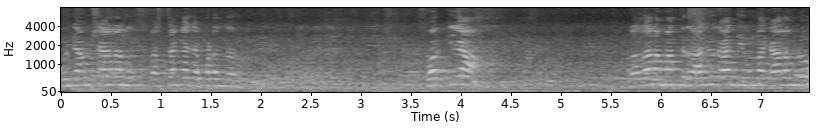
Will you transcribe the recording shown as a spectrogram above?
కొన్ని అంశాలను స్పష్టంగా చెప్పడం జరుగుతుంది. స్వర్గీయ ప్రధానమంత్రి రాజీవ్ గాంధీ ఉన్న కాలంలో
